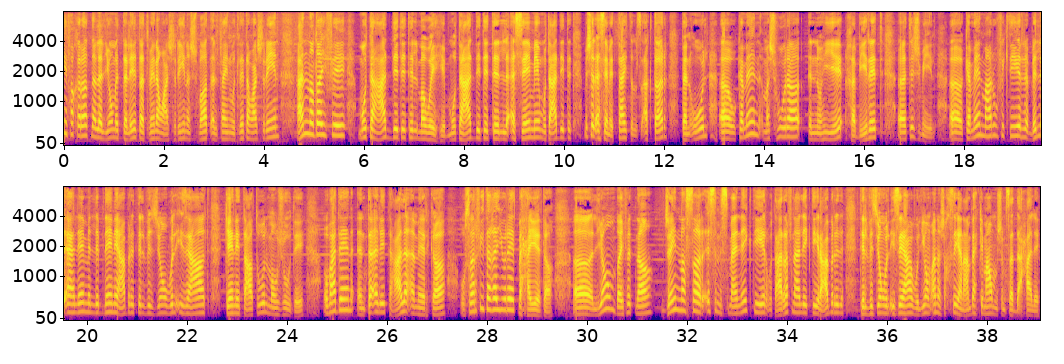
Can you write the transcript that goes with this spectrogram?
في فقراتنا لليوم الثلاثاء 28 شباط 2023 عندنا ضيفة متعددة المواهب متعددة الأسامي متعددة مش الأسامي التايتلز أكثر تنقول آه وكمان مشهورة إنه هي خبيرة آه تجميل. آه كمان معروفة كتير بالإعلام اللبناني عبر التلفزيون والإذاعات كانت على طول موجودة. وبعدين انتقلت على أمريكا وصار في تغيرات بحياتها. آه اليوم ضيفتنا جين نصار اسم سمعناه كتير وتعرفنا عليه كتير عبر التلفزيون والإذاعة واليوم أنا شخصيا عم بحكي معه مش مصدق حالي.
